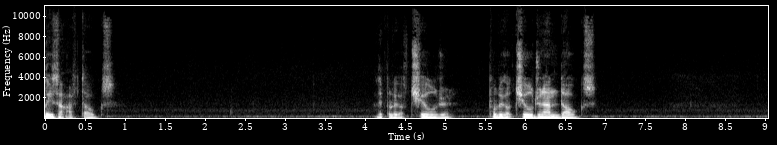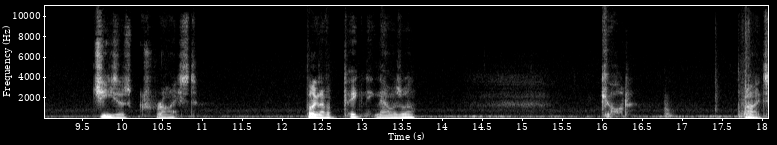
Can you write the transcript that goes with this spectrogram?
Please don't have dogs. They've probably got children. Probably got children and dogs. Jesus Christ. Probably gonna have a picnic now as well. God. Right.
